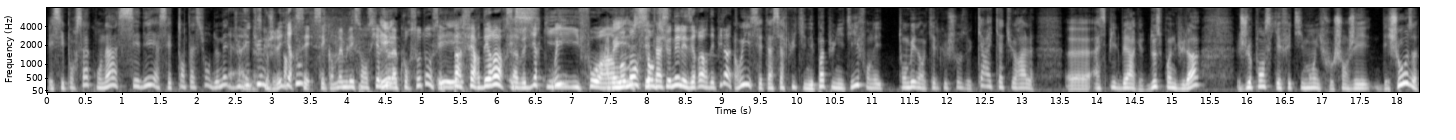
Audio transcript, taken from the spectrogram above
Et c'est pour ça qu'on a cédé à cette tentation de mettre du bitume. Ce que j'allais dire, c'est quand même l'essentiel de la course auto. C'est pas faire d'erreurs. Ça veut dire qu'il faut à ah, un moment sanctionner les erreurs des pilotes. Oui, c'est un circuit qui n'est pas punitif. On est tombé dans quelque chose de caricatural euh, à Spielberg de ce point de vue-là. Je pense qu'effectivement, il faut changer des choses.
